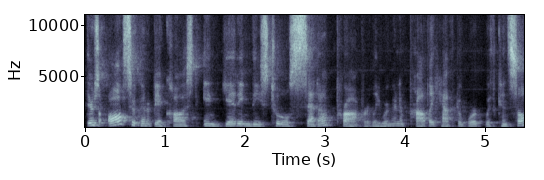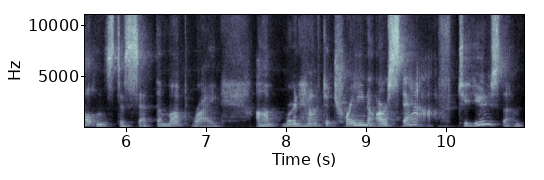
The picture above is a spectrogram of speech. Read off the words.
There's also going to be a cost in getting these tools set up properly. We're going to probably have to work with consultants to set them up right. Um, we're going to have to train our staff to use them.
